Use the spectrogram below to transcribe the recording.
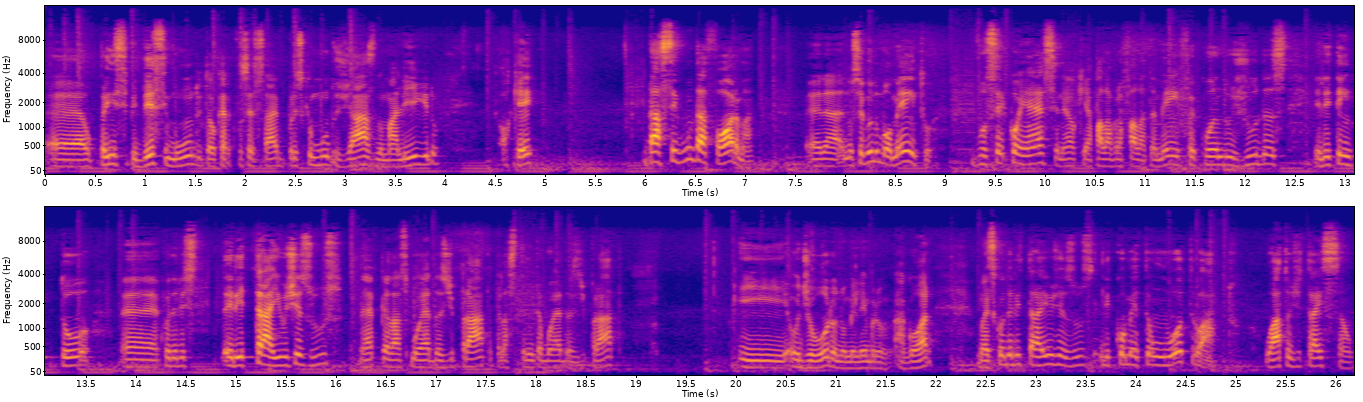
é, o príncipe desse mundo, então eu quero que você saiba, por isso que o mundo jaz no maligno, ok? Da segunda forma, é, no segundo momento, você conhece, né, o que a palavra fala também, foi quando Judas ele tentou, é, quando ele, ele traiu Jesus, né, pelas moedas de prata, pelas 30 moedas de prata, e, ou de ouro, não me lembro agora, mas quando ele traiu Jesus, ele cometeu um outro ato, o ato de traição.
